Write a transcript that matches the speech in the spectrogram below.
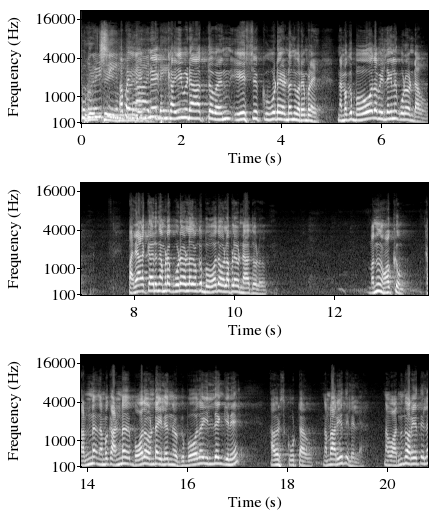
പുകഴ്ചയും അപ്പൊ എന്നെ കൈവിടാത്തവൻ യേശു കൂടെ ഉണ്ടെന്ന് പറയുമ്പോഴേ നമുക്ക് ബോധമില്ലെങ്കിലും കൂടെ ഉണ്ടാവും. പല ആൾക്കാരും നമ്മുടെ കൂടെ ഉള്ളത് നമുക്ക് ബോധമുള്ളപ്പോഴേ ഉണ്ടാകത്തുള്ളൂ. വന്ന് നോക്കും. കണ്ണ് നമുക്ക് കണ്ണ് ബോധം ഉണ്ടോ ഇല്ലെന്ന് നോക്കും. ബോധം ഇല്ലെങ്കിൽ അവർ സ്കൂട്ടാകും. നമ്മൾ അറിയത്തില്ലല്ലേ നമ്മൾ വന്നതും അറിയത്തില്ല.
